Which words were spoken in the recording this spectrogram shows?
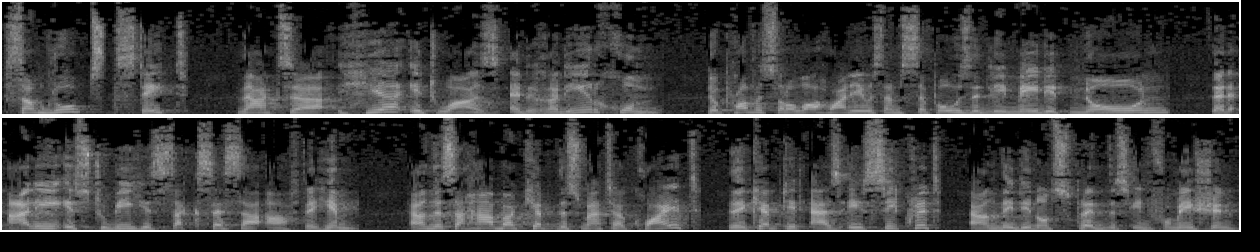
Some groups state that uh, here it was at Ghadir Khum. The Prophet ﷺ supposedly made it known that Ali is to be his successor after him. And the Sahaba kept this matter quiet. They kept it as a secret and they did not spread this information.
